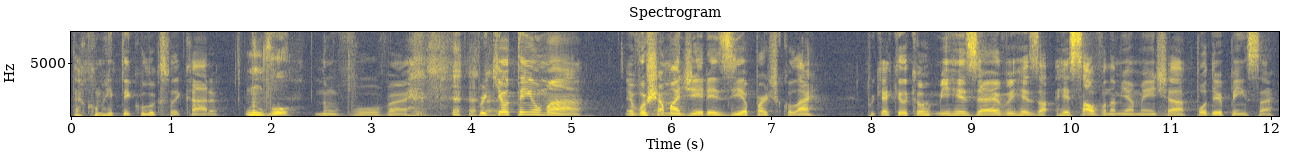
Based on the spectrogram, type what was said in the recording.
até comentei com o Lucas, falei, cara, Não vou. não vou, vai. Porque eu tenho uma. Eu vou chamar de heresia particular, porque é aquilo que eu me reservo e ressalvo na minha mente a poder pensar.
